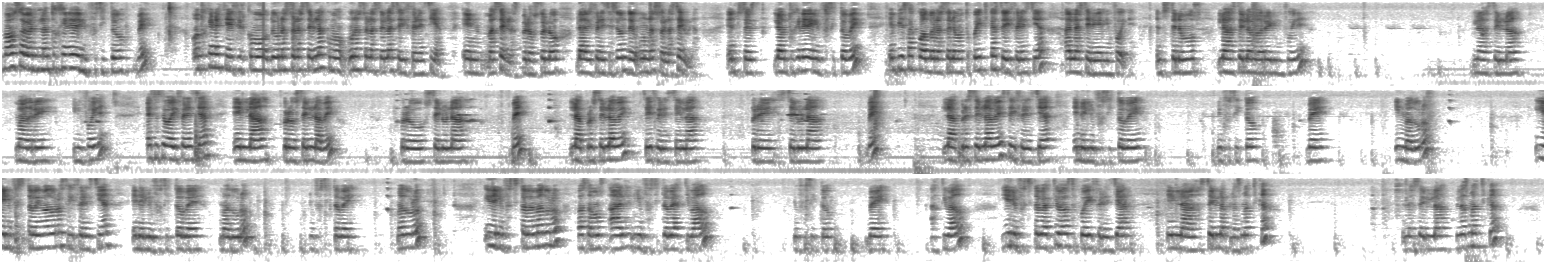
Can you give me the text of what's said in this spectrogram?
vamos a ver la ontogenia del linfocito B. Ontogenia quiere decir como de una sola célula, como una sola célula se diferencia en más células, pero solo la diferenciación de una sola célula. Entonces, la ontogenia del linfocito B empieza cuando la célula hematopoética se diferencia a la serie linfoide. Entonces tenemos la célula madre linfoide, la célula madre linfoide. Esta se va a diferenciar en la procélula B, procélula B. La procélula B se diferencia en la precélula B. La precélula B se diferencia en el linfocito B, linfocito B inmaduro. Y el linfocito B inmaduro se diferencia en el linfocito B maduro, linfocito B maduro. Y del linfocito B maduro pasamos al linfocito B activado, linfocito B activado. Y el linfocito B activado se puede diferenciar en la célula plasmática, en la célula plasmática,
